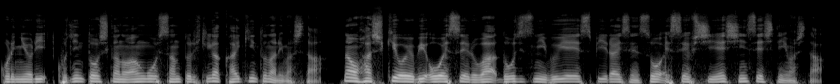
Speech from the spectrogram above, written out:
これにより個人投資家の暗号資産取引が解禁となりました。なお、ハッシュキー及び OSL は同日に VASP ライセンスを SFC へ申請していました。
